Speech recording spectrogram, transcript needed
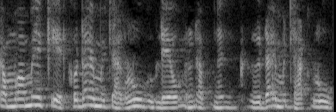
คำว่าแม่เกดก็ได้มาจากลูกอยู่แล้ว อันดับหนึ่งคือได้มาจากลูก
